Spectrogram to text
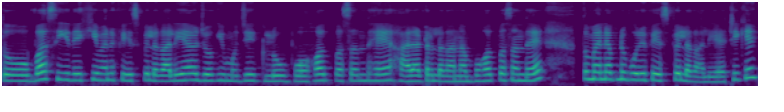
तो बस ये देखिए मैंने फेस पे लगा लिया है जो कि मुझे ग्लो बहुत पसंद है हाईलाइटर लगाना बहुत पसंद है तो मैंने अपने पूरे फेस पे लगा लिया है, ठीक है?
